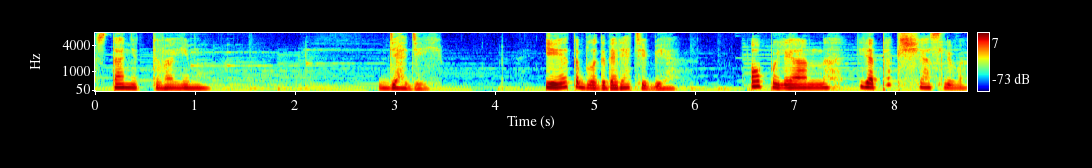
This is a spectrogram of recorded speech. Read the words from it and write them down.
станет твоим дядей. И это благодаря тебе. О, Полианна, я так счастлива.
